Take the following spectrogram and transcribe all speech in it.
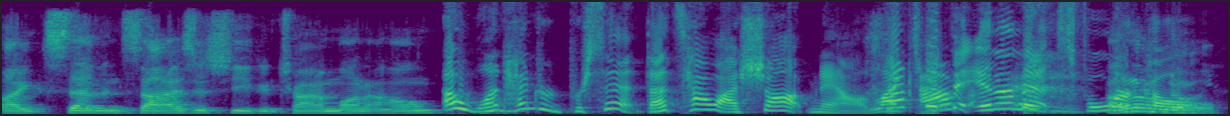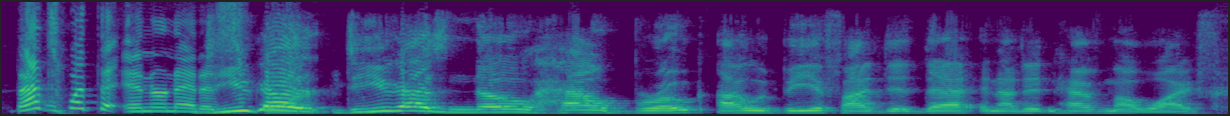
like seven sizes so you can try them on at home? Oh, 100%. That's how I shop now. Like That's what I'm- the internet's for, I Cole. know. That's what the internet is Do you for. guys do you guys know how broke I would be if I did that and I didn't have my wife?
